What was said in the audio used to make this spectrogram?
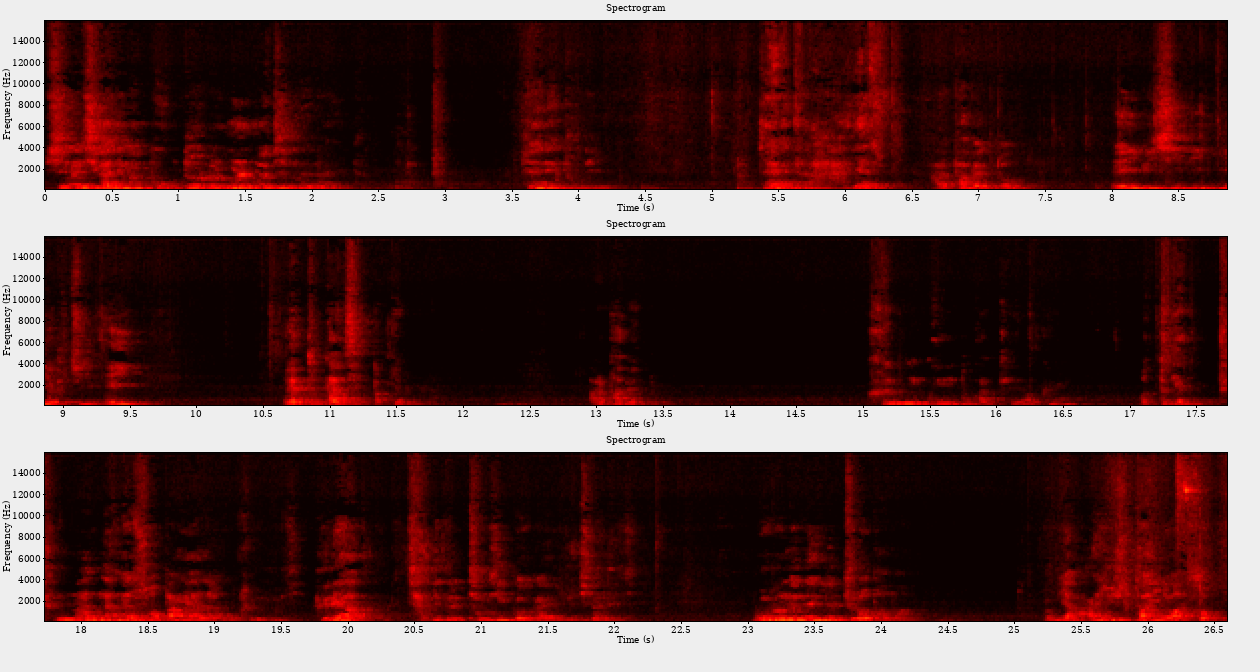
쉬는 시간이면 복도를 울부짖는 아이들. 걔네 둘이. 걔네들 아예 알파벳도 A, B, C, D, E, F, G, A, F까지밖에 몰라. 알파벳도. 그러니 공부가 돼요. 그냥 어떻게 틈만 나면 수업방해 하려고 그러는 거지. 그래야 자기들 정신건강이 유지가 되지. 모르는 얘기를 들어봐봐. 여기 아인슈타인이 왔어.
